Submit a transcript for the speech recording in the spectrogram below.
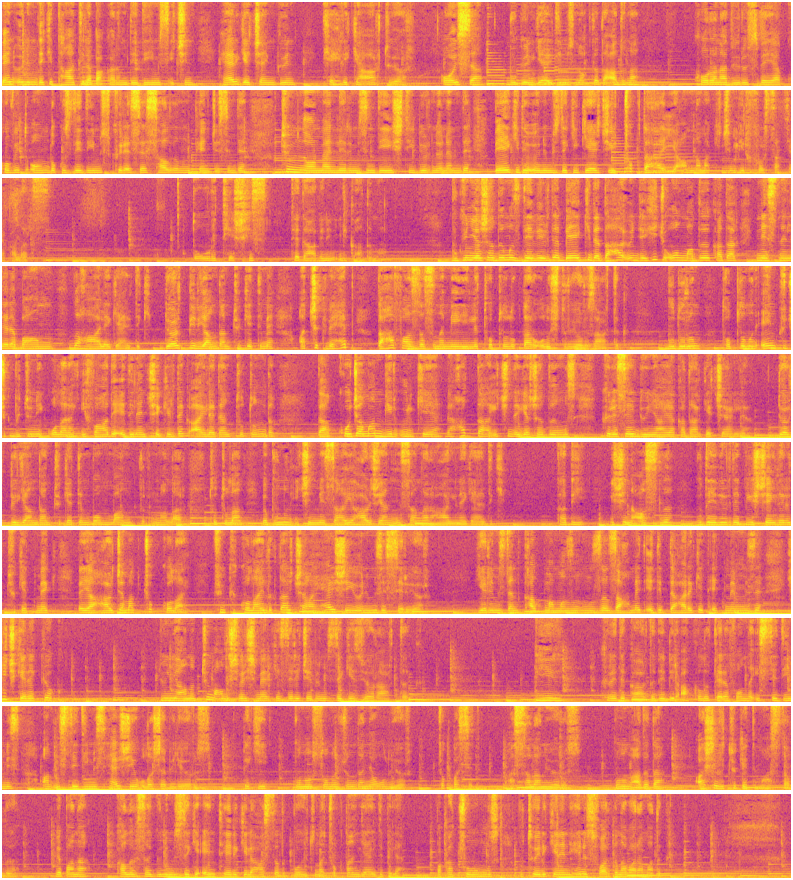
Ben önümdeki tatile bakarım dediğimiz için her geçen gün tehlike artıyor. Oysa bugün geldiğimiz noktada adına koronavirüs veya Covid-19 dediğimiz küresel salgının pençesinde tüm normallerimizin değiştiği bir dönemde belki de önümüzdeki gerçeği çok daha iyi anlamak için bir fırsat yakalarız. Doğru teşhis tedavinin ilk adımı. Bugün yaşadığımız devirde belki de daha önce hiç olmadığı kadar nesnelere bağımlı hale geldik. Dört bir yandan tüketime açık ve hep daha fazlasına meyilli topluluklar oluşturuyoruz artık. Bu durum toplumun en küçük bütünü olarak ifade edilen çekirdek aileden tutun da, da kocaman bir ülkeye ve hatta içinde yaşadığımız küresel dünyaya kadar geçerli. Dört bir yandan tüketim bombardırmalar tutulan ve bunun için mesai harcayan insanlar haline geldik. Tabii işin aslı bu devirde bir şeyleri tüketmek veya harcamak çok kolay. Çünkü kolaylıklar çağı her şeyi önümüze seriyor. Yerimizden kalkmamıza zahmet edip de hareket etmemize hiç gerek yok. Dünyanın tüm alışveriş merkezleri cebimizde geziyor artık. Bir kredi kartı ve bir akıllı telefonla istediğimiz an istediğimiz her şeye ulaşabiliyoruz. Peki bunun sonucunda ne oluyor? Çok basit. Hastalanıyoruz. Bunun adı da aşırı tüketim hastalığı ve bana kalırsa günümüzdeki en tehlikeli hastalık boyutuna çoktan geldi bile. Fakat çoğumuz bu tehlikenin henüz farkına varamadık.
